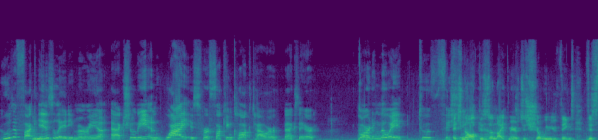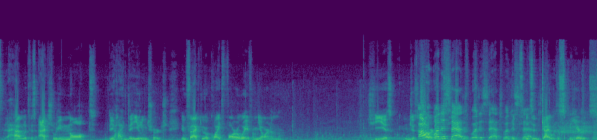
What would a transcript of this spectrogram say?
who the fuck Ooh. is Lady Maria actually, and why is her fucking clock tower back there uh-huh. guarding the way to a fishing? It's not. This is a nightmare. It's just showing you things. This hamlet is actually not behind the healing church. In fact, you are quite far away from Yharnam. She is just. Oh, what is that? What is that? What is It's, that? it's a guy with a spear. It's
